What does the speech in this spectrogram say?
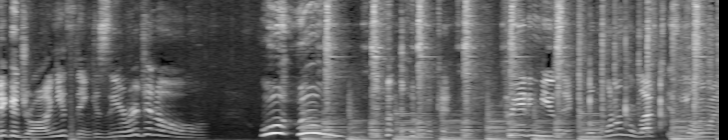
pick a drawing you think is the original. Woohoo! okay. Creating music. Well, the one on the left is the only one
